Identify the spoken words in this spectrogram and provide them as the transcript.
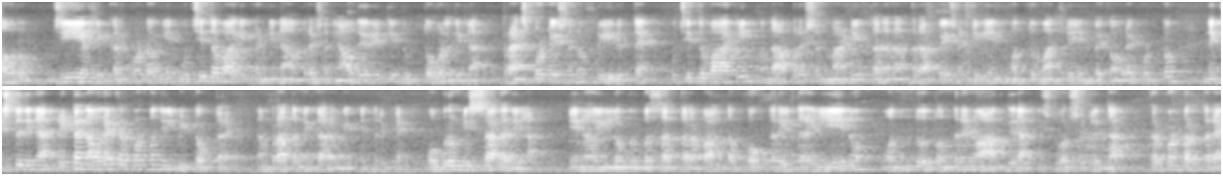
ಅವರು ಜಿ ಎಫ್ ಕರ್ಕೊಂಡೋಗಿ ಉಚಿತವಾಗಿ ಕಣ್ಣಿನ ಆಪರೇಷನ್ ಯಾವುದೇ ರೀತಿ ದುಡ್ಡು ತಗೊಳ್ಳೋದಿಲ್ಲ. ಟ್ರಾನ್ಸ್ಪೋರ್ಟೇಷನು ಫ್ರೀ ಇರುತ್ತೆ. ಉಚಿತವಾಗಿ ಒಂದು ಆಪರೇಷನ್ ಮಾಡಿ, ತದನಂತರ ಪೇಷಂಟಿಗೆ ಏನು ಮದ್ದು ಮಾತ್ರೆ ಏನು ಬೇಕು ಅವರೇ ಕೊಟ್ಟು ನೆಕ್ಸ್ಟ್ ದಿನ ರಿಟರ್ನ್ ಅವರೇ ಕರ್ಕೊಂಡು ಬಂದು ಇಲ್ಲಿ ಬಿಟ್ಟು ಹೋಗ್ತಾರೆ ನಮ್ಮ ಪ್ರಾಥಮಿಕ ಆರೋಗ್ಯ ಕೇಂದ್ರಕ್ಕೆ. ಒಬ್ಬರು ಮಿಸ್ ಆಗೋದಿಲ್ಲ. ಏನೋ ಇಲ್ಲೊಬ್ರು ಬಸ್ ಹತ್ತಾರಪ್ಪ ಅಲ್ಲಿ ತಪ್ಪು ಹೋಗ್ತಾರೆ, ಈ ಥರ ಏನು ಒಂದು ತೊಂದರೆನೂ ಆಗ್ದಿರ? ಇಷ್ಟು ವರ್ಷಗಳಿಂದ ಕರ್ಕೊಂಡು ಬರ್ತಾರೆ,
